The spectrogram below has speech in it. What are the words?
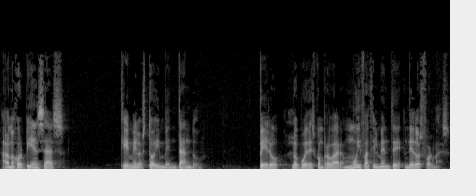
A lo mejor piensas que me lo estoy inventando, pero lo puedes comprobar muy fácilmente de dos formas.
